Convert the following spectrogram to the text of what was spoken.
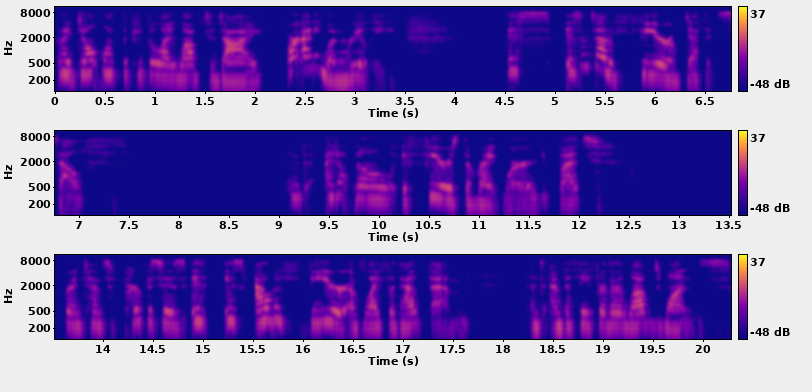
and I don't want the people I love to die, or anyone really. This isn't out of fear of death itself. And I don't know if fear is the right word, but for intensive purposes, is out of fear of life without them, and empathy for their loved ones,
